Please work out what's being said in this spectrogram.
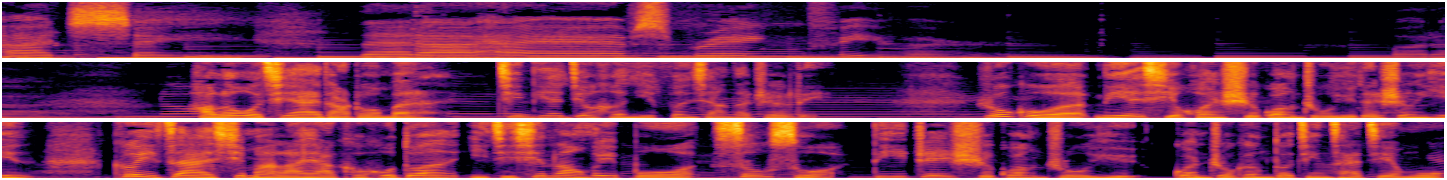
I'd say that I have spring fever. But I 好了，我亲爱的耳朵们，今天就和你分享到这里。如果你也喜欢时光煮雨的声音，可以在喜马拉雅客户端以及新浪微博搜索 DJ 时光煮雨，关注更多精彩节目。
